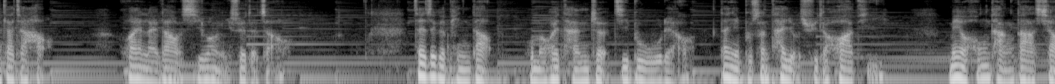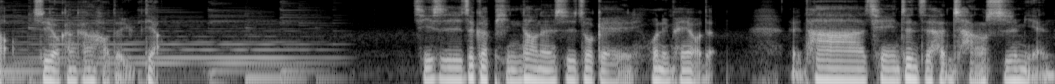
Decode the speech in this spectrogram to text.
大家好，欢迎来到希望你睡得着。在这个频道，我们会谈着既不无聊，但也不算太有趣的话题，没有哄堂大笑，只有刚刚好的语调。其实这个频道呢，是做给我女朋友的，她前一阵子很常失眠，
